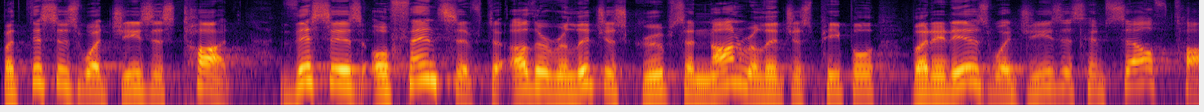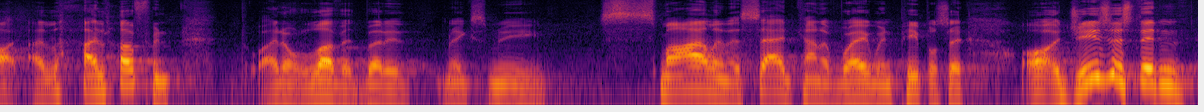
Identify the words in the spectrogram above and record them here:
but this is what Jesus taught. This is offensive to other religious groups and non-religious people, but it is what Jesus Himself taught. I, I love when, I don't love it, but it makes me smile in a sad kind of way when people say, oh, Jesus didn't,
